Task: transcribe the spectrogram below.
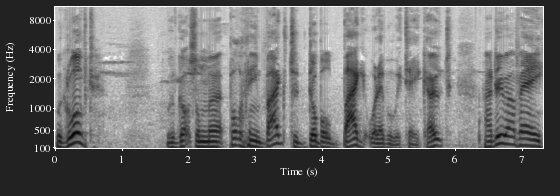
we're gloved. We've got some uh, polythene bags to double bag whatever we take out. I do have a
